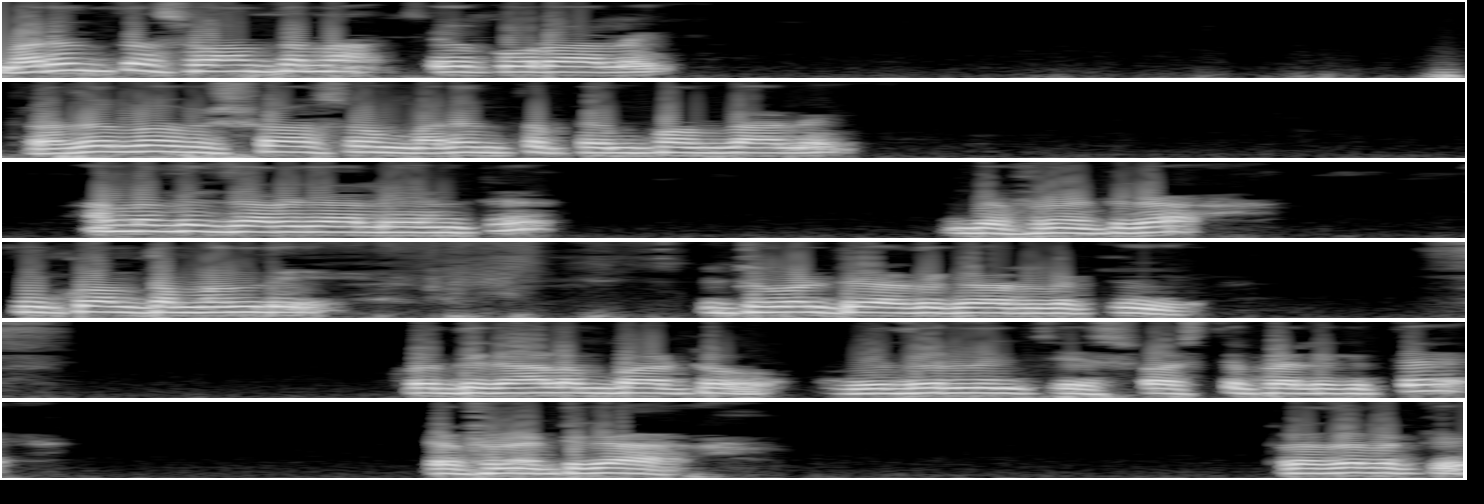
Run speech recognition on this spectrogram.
మరింత స్వాంతన చేకూరాలి. ప్రజల్లో విశ్వాసం మరింత పెంపొందాలి. అన్నది జరగాలి అంటే డెఫినెట్గా ఇంకొంతమంది ఇటువంటి అధికారులకి కొద్ది కాలం పాటు విధుల నుంచి స్వస్తి పలికితే డెఫినెట్గా ప్రజలకి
